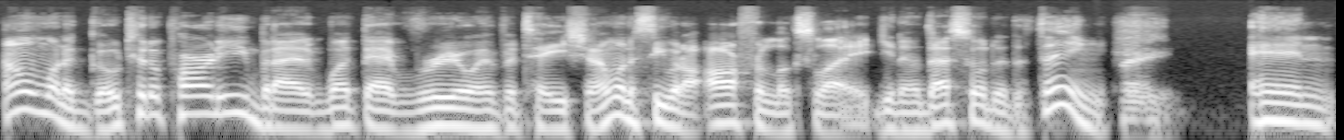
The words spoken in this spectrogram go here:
I don't want to go to the party, but I want that real invitation. I want to see what our offer looks like. You know, that's sort of the thing. Right. And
